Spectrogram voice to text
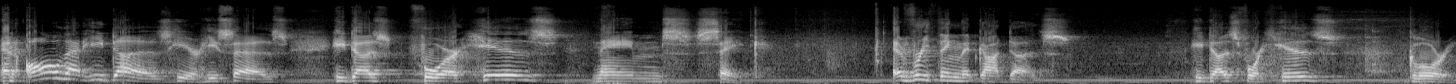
and all that he does here, he says, he does for his name's sake. Everything that God does, he does for his glory.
